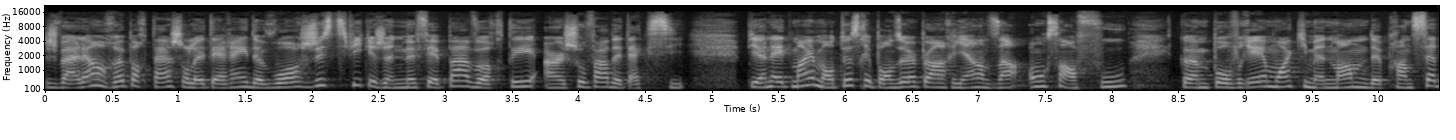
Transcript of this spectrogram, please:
je vais aller en reportage sur le terrain et devoir justifier que je ne me fais pas avorter à un chauffeur de taxi. Puis honnêtement, ils m'ont tous répondu un peu en riant, en disant, on s'en fout. Comme pour vrai, moi qui me demande de prendre 7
